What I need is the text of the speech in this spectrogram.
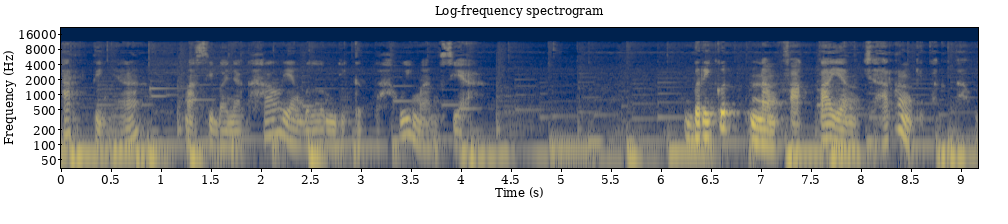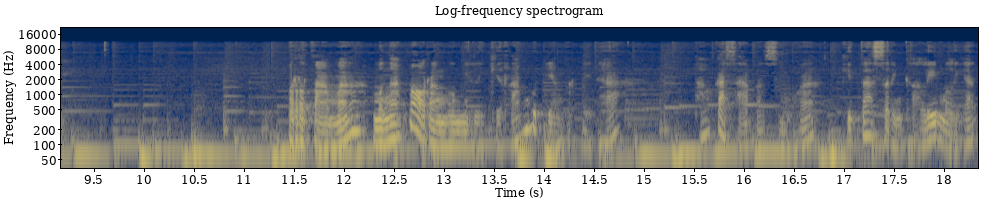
Artinya, masih banyak hal yang belum diketahui manusia. Berikut 6 fakta yang jarang kita ketahui. Pertama, mengapa orang memiliki rambut yang berbeda? Tahukah sahabat semua, kita sering kali melihat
